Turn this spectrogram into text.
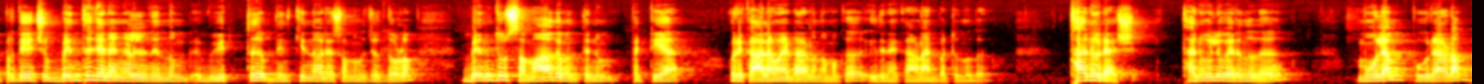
പ്രത്യേകിച്ചും ബന്ധുജനങ്ങളിൽ നിന്നും വിത്ത് നിൽക്കുന്നവരെ സംബന്ധിച്ചിടത്തോളം ബന്ധു സമാഗമത്തിനും പറ്റിയ ഒരു കാലമായിട്ടാണ് നമുക്ക് ഇതിനെ കാണാൻ പറ്റുന്നത്. ധനുരാശി. ധനുവിൽ വരുന്നത് മൂലം പൂരാടം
